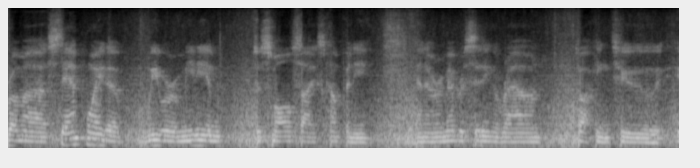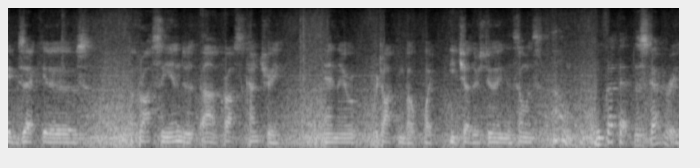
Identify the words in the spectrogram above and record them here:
from a standpoint of we were a medium to small size company and I remember sitting around talking to executives across the ind- uh, across the country and they were, were talking about what each other's doing and someone said oh we've got that discovery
